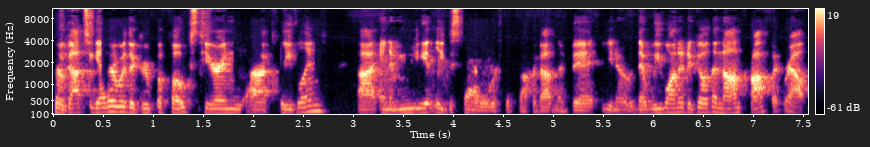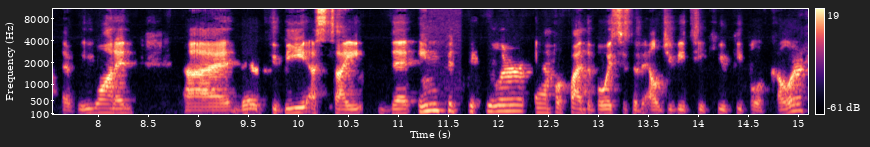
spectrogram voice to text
So got together with a group of folks here in uh, Cleveland. Uh, and immediately decided, which we'll talk about in a bit, you know, that we wanted to go the nonprofit route, that we wanted uh, there to be a site that, in particular, amplified the voices of LGBTQ people of color,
